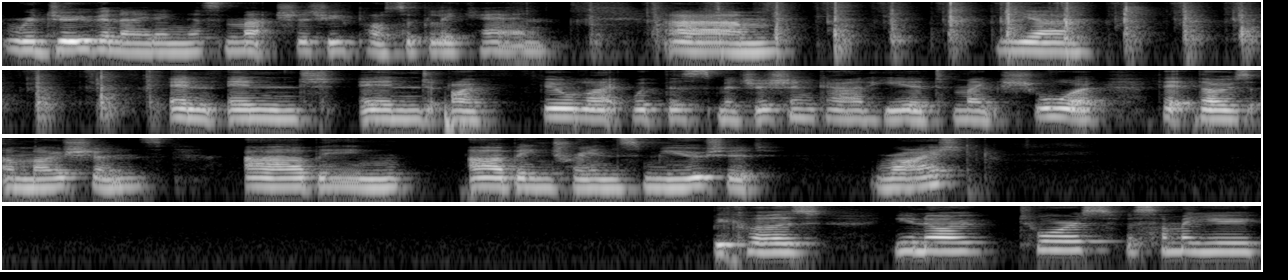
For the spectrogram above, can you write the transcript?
rejuvenating as much as you possibly can. Um, yeah. And, and, and I feel like with this magician card here to make sure that those emotions are being, are being transmuted, right? Because you know, Taurus, for some of you,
